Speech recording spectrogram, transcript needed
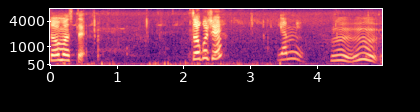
चव मस्त आहे. चव कशी आहे यम्मी हम्म. दी धुवून आणतो आणि समजा दोन घेतलेत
